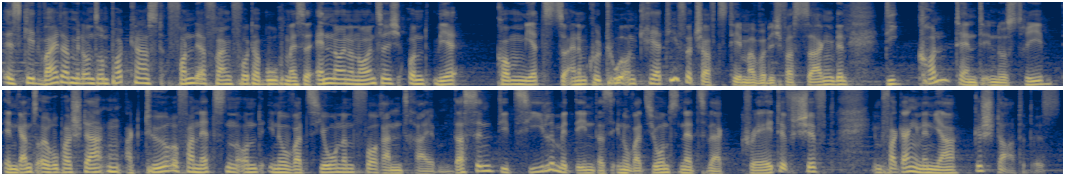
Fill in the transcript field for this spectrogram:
Es geht weiter mit unserem Podcast von der Frankfurter Buchmesse N99 und wir kommen jetzt zu einem Kultur- und Kreativwirtschaftsthema, würde ich fast sagen. Denn die Content-Industrie in ganz Europa stärken, Akteure vernetzen und Innovationen vorantreiben. Das sind die Ziele, mit denen das Innovationsnetzwerk Creative Shift im vergangenen Jahr gestartet ist.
